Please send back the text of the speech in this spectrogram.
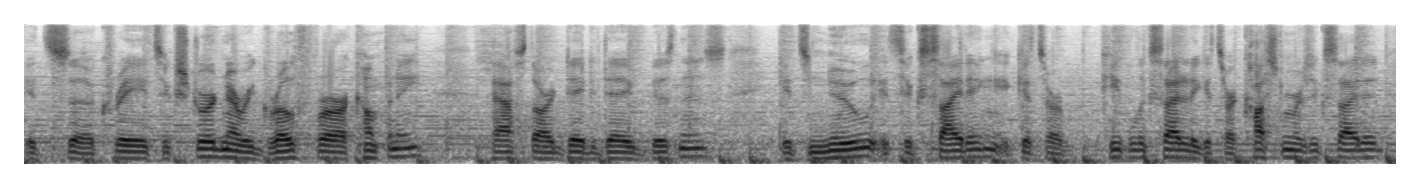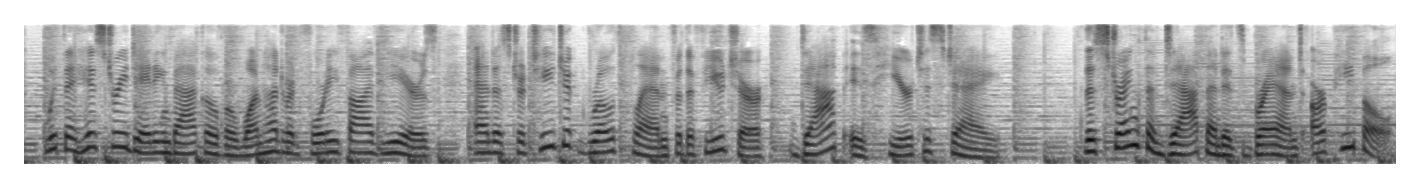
It uh, creates extraordinary growth for our company past our day-to-day business. It's new, it's exciting, it gets our people excited, it gets our customers excited. With a history dating back over 145 years and a strategic growth plan for the future, DAP is here to stay. The strength of DAP and its brand are people.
